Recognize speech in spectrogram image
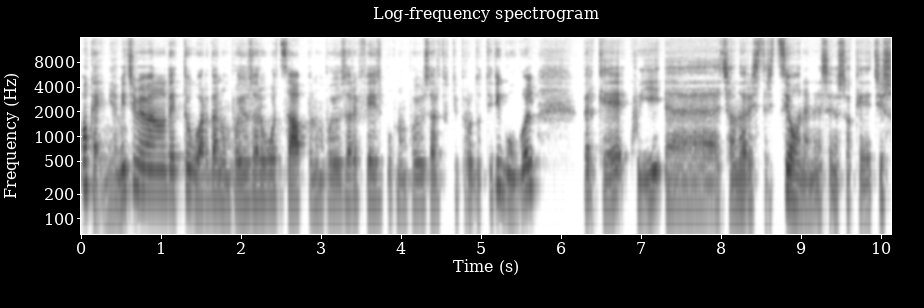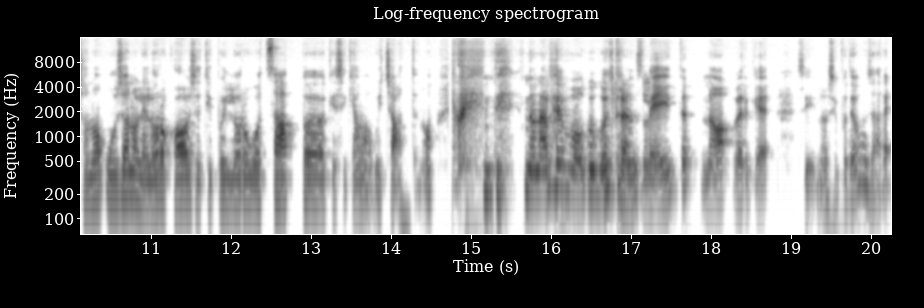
Okay, i miei amici mi avevano detto: "Guarda, non puoi usare WhatsApp, non puoi usare Facebook, non puoi usare tutti i prodotti di Google, perché qui, ehm, c'è una restrizione, nel senso che ci sono usano le loro cose, tipo il loro WhatsApp che si chiama WeChat, no, quindi non avevo Google Translate, no, perché sì, non si poteva usare,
